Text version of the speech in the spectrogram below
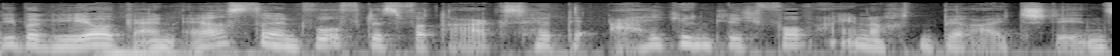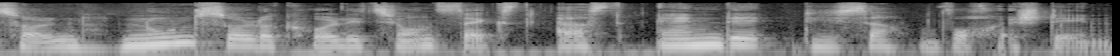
Lieber Georg, ein erster Entwurf des Vertrags hätte eigentlich vor Weihnachten bereitstehen sollen. Nun soll der Koalitionstext erst Ende dieser Woche stehen.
